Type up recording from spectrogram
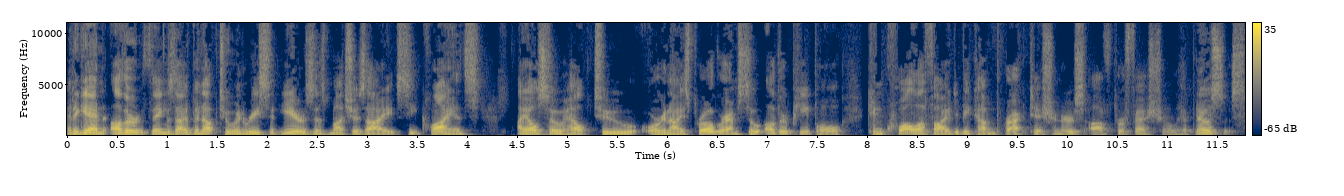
And again, other things I've been up to in recent years, as much as I see clients, I also help to organize programs so other people can qualify to become practitioners of professional hypnosis,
